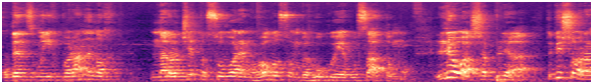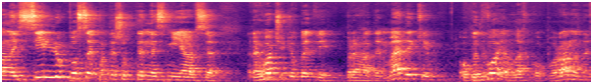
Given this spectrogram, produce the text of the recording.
Один з моїх поранених нарочито суворим голосом вигукує вусатому: Льоша, бля, тобі що, рани сіллю посипати, щоб ти не сміявся? Регочуть обидві бригади медиків, обидвоє легко поранених,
